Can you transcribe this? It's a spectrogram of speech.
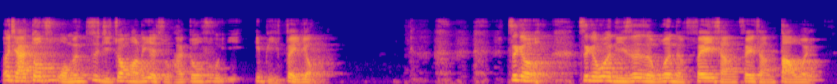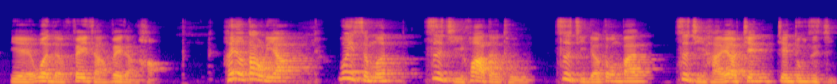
而且还多付我们自己装潢的业主还多付一一笔费用，这个这个问题真是问的非常非常到位，也问的非常非常好，很有道理啊！为什么自己画的图、自己的工班、自己还要监监督自己？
